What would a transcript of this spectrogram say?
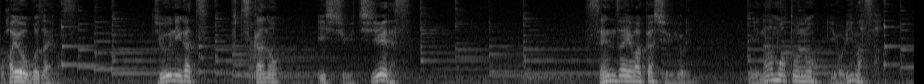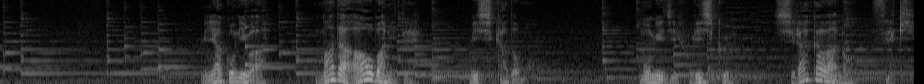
おはようございます。12月2日の一首一会です。潜在和歌集より源頼政。都にはまだ青葉にて三鹿どももみじ降りしく白川の関。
